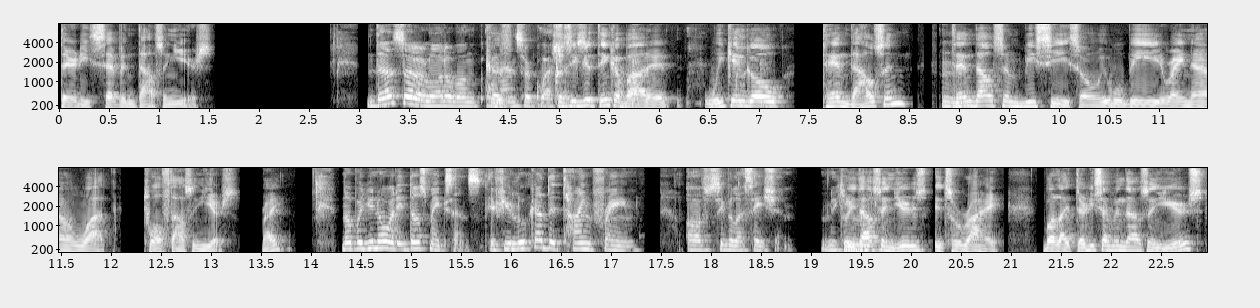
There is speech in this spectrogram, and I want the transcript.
thirty-seven thousand years? Those are a lot of un- unanswered Because questions. if you think about it, we can go 10,000, Mhm. 10,000 BC, so it will be right now what twelve thousand years, right? No, but you know what? It does make sense. If you look at the time frame of civilization, Three thousand years, it's alright, but like thirty-seven thousand years,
